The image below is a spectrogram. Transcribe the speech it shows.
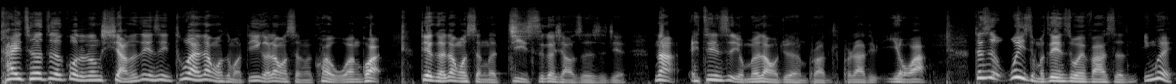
开车这个过程中想的这件事情，突然让我什么？第一个让我省了快五万块，第二个让我省了几十个小时的时间。那诶，这件事有没有让我觉得很 productive？有啊。但是为什么这件事会发生？因为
